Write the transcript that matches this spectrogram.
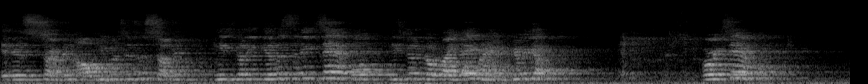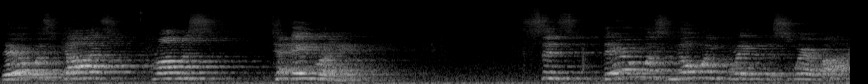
in his sermon, all Hebrews is a sermon, he's going to give us an example. He's going to go right to Abraham. Here we go. For example, there was God's promise to Abraham. Since there was no one greater to swear by,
